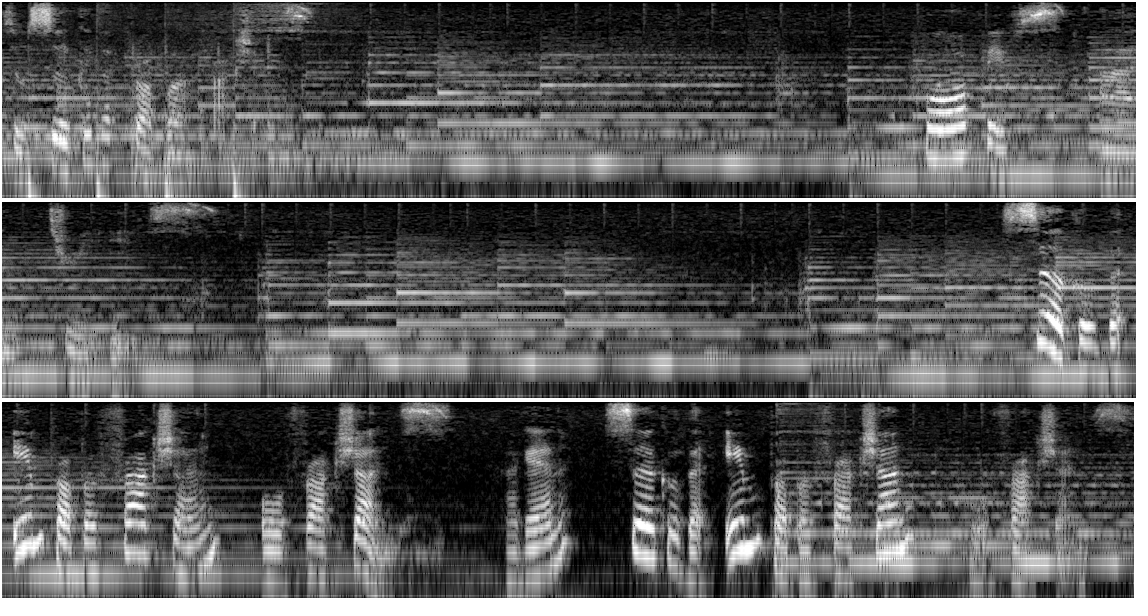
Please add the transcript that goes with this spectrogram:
So circle the proper fractions. 4 fifths and 3 circle the improper fraction or fractions. Again, circle the improper fraction or fractions.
